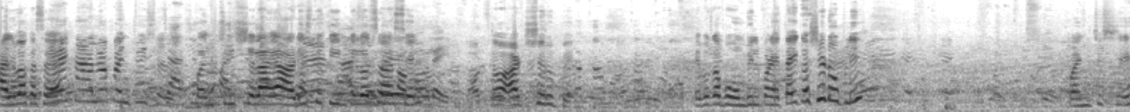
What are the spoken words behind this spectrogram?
हलवा कसा आहे? हलवा पंचवीसशेला पंचवीसशेला आहे अडीच ते तीन किलोचा असेल. तो आठशे रुपये. हे बघा बोंबील पण आहे. ताई कशी डोपली पंचवीसशे.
